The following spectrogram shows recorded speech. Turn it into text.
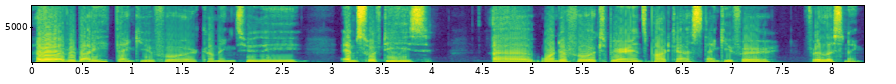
Hello, everybody. Thank you for coming to the M Swifties uh, Wonderful Experience podcast. Thank you for for listening.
